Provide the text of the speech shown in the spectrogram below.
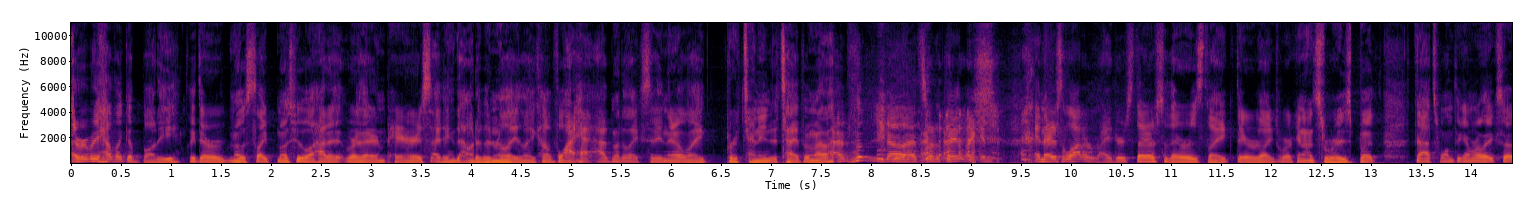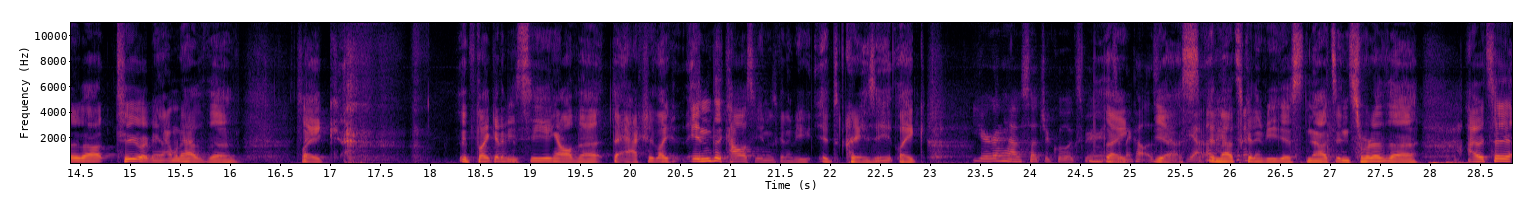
everybody had like a buddy. Like there were most like most people had it where they're in Paris. I think that would have been really like helpful. I had I'm like sitting there like pretending to type in my laptop, you know, that sort of thing. Like and, and there's a lot of writers there, so there was like they were like working on stories. But that's one thing I'm really excited about too. I mean, I'm gonna have the like it's like gonna be seeing all the the action like in the Coliseum is gonna be it's crazy like You're gonna have such a cool experience in the like college. yes yeah. and that's gonna be just nuts and sort of the I would say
